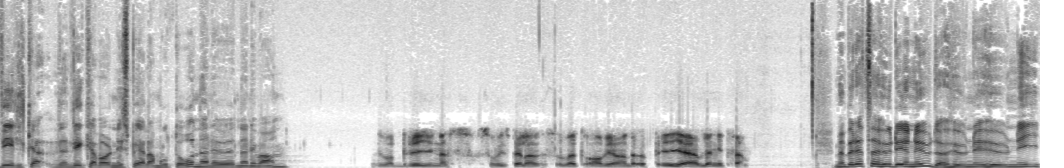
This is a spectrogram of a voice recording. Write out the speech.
vilka, vilka var det ni spelade mot då när, du, när ni vann? Det var Brynäs som vi spelade, så det var ett avgörande uppe i Gävle 95. Men berätta hur det är nu då. Hur ni, hur ni,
